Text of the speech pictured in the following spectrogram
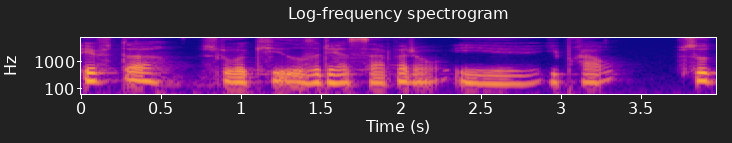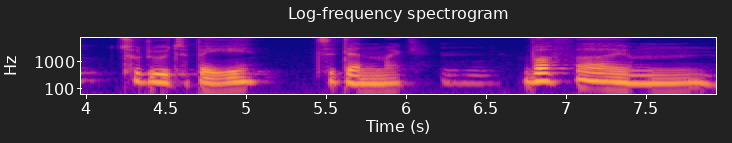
Efter Slovakiet, så det her sabbatår i, i Prag, så tog du tilbage til Danmark. Mm-hmm. Hvorfor, øhm,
